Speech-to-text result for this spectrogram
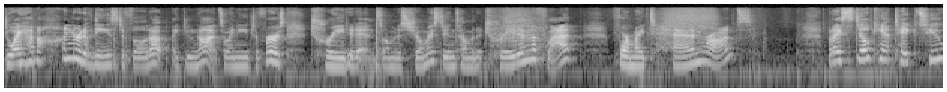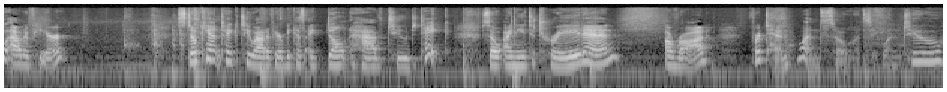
Do I have a hundred of these to fill it up? I do not, so I need to first trade it in. So I'm gonna show my students how I'm gonna trade in the flat for my 10 rods, but I still can't take two out of here. Still can't take two out of here because I don't have two to take. So I need to trade in a rod for 10 ones. So let's see, one, two,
